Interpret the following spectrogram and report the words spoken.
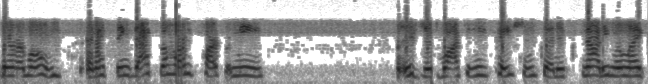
they're alone. And I think that's the hardest part for me is just watching these patients and it's not even like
